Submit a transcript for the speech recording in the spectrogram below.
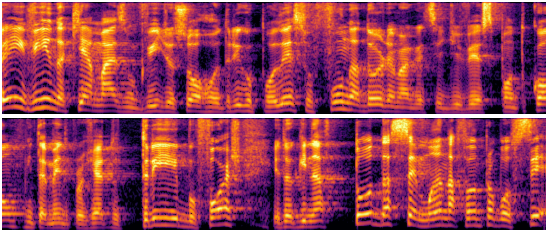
Bem-vindo aqui a mais um vídeo. Eu sou o Rodrigo Polesso, fundador do emagrecerdeves.com e também do projeto Tribo Forte. E tô aqui na, toda semana falando para você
